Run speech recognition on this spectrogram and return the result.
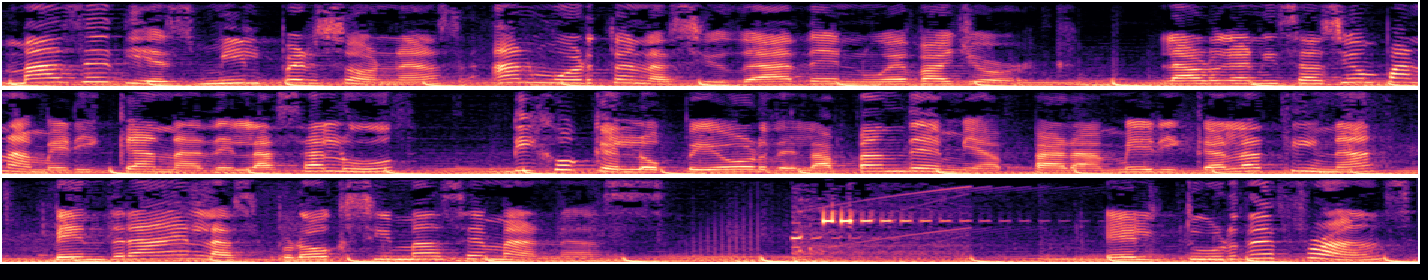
Más de 10.000 personas han muerto en la ciudad de Nueva York. La Organización Panamericana de la Salud dijo que lo peor de la pandemia para América Latina vendrá en las próximas semanas. El Tour de France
